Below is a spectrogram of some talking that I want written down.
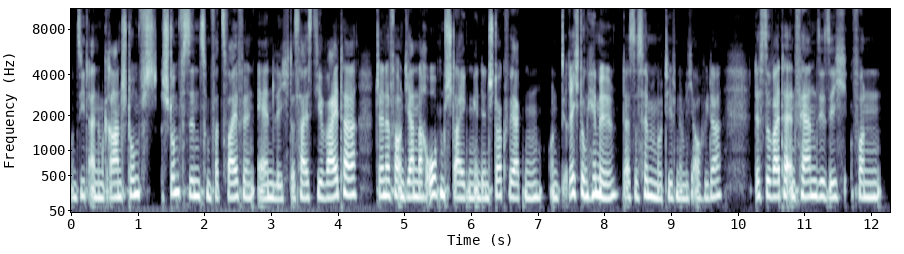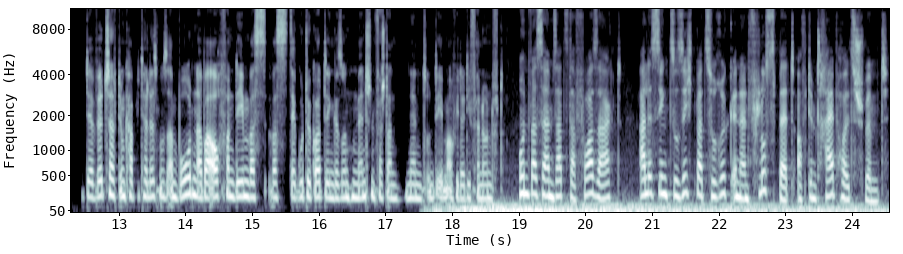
und sieht einem grauen Stumpf, Stumpfsinn zum Verzweifeln ähnlich. Das heißt, je weiter Jennifer und Jan nach oben steigen in den Stockwerken und Richtung Himmel, da ist das Himmelmotiv nämlich auch wieder, desto weiter entfernen sie sich von der Wirtschaft, dem Kapitalismus am Boden, aber auch von dem, was, was der gute Gott den gesunden Menschenverstand nennt und eben auch wieder die Vernunft. Und was er im Satz davor sagt, alles sinkt so sichtbar zurück in ein Flussbett, auf dem Treibholz schwimmt.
